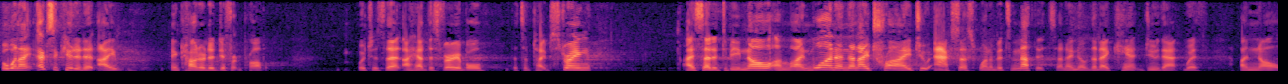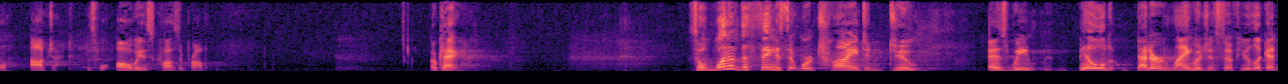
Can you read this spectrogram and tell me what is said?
But when I executed it, I encountered a different problem, which is that I had this variable that's of type string. I set it to be null on line one, and then I try to access one of its methods. And I know that I can't do that with a null object. This will always cause a problem. Okay. So one of the things that we're trying to do as we build better languages. So if you look at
